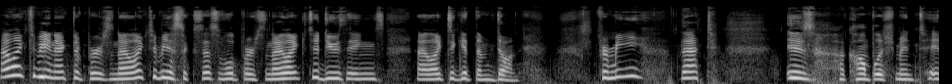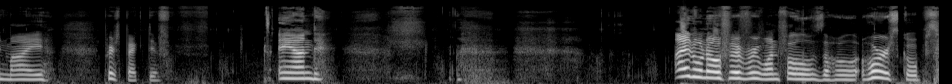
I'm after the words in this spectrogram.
I like to be an active person. I like to be a successful person. I like to do things, and I like to get them done. For me, that is accomplishment in my perspective. And I don't know if everyone follows the whole horoscopes.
